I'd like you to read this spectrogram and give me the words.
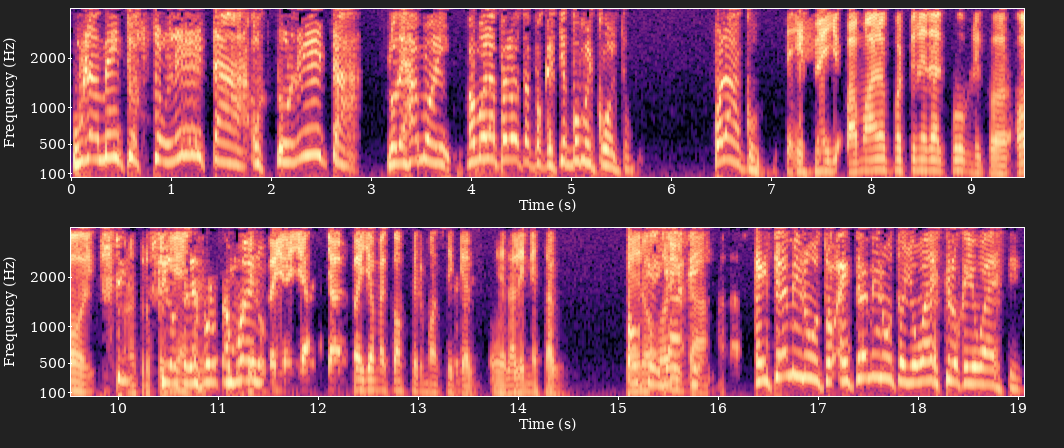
Una mente obsoleta, obsoleta. Lo dejamos ahí. Vamos a la pelota porque el tiempo es muy corto. Polanco. Y Fello, vamos a dar oportunidad al público hoy. Sí, si los teléfonos están buenos. Fello ya, ya Fello me confirmó, así que eh, la línea está bien. Pero ok, ya, eh, en tres minutos, en tres minutos yo voy a decir lo que yo voy a decir.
